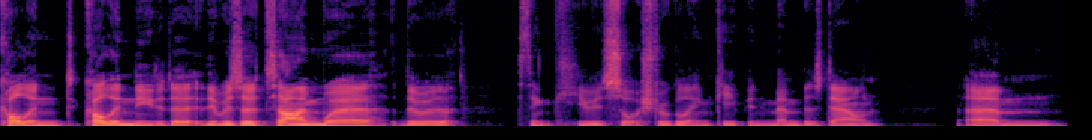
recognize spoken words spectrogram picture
Colin Colin needed a. There was a time where there were. I think he was sort of struggling keeping members down, um,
